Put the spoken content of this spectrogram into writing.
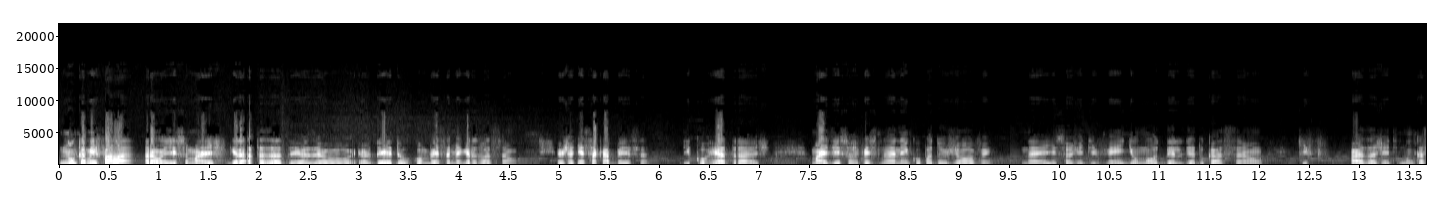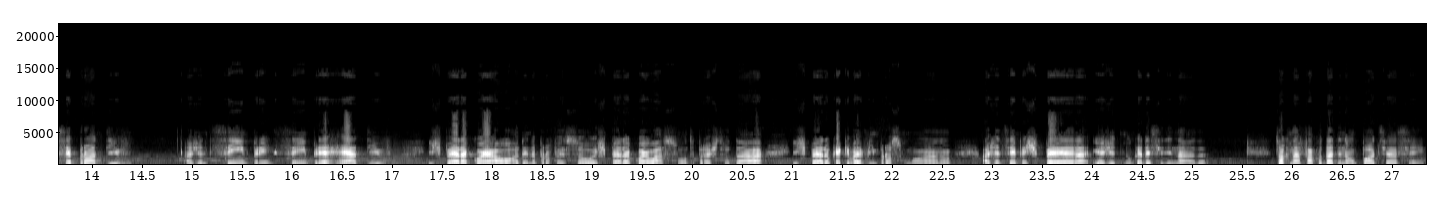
Nunca me falaram isso, mas graças a Deus, eu, eu desde o começo da minha graduação, eu já tinha essa cabeça de correr atrás, mas isso às vezes não é nem culpa do jovem, né? Isso a gente vem de um modelo de educação que faz a gente nunca ser proativo. A gente sempre, sempre é reativo. Espera qual é a ordem do professor, espera qual é o assunto para estudar, espera o que é que vai vir próximo ano. A gente sempre espera e a gente nunca decide nada. Só que na faculdade não pode ser assim.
